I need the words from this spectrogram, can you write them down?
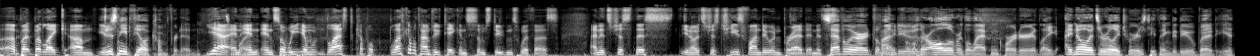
uh, but but like um, You just need to feel comforted. yeah, and, and and so we and the last couple the last couple times we've taken some students with us, and it's just this, you know, it's just cheese fondue and bread, and it's Savoyard delightful. fondue. They're all over the Latin Quarter. Like I know it's a really touristy thing to do, but it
